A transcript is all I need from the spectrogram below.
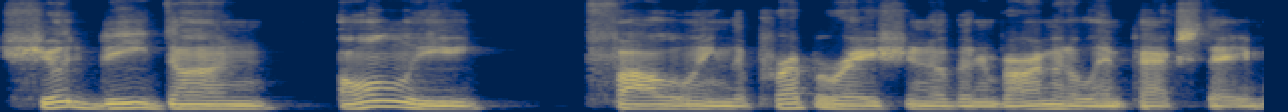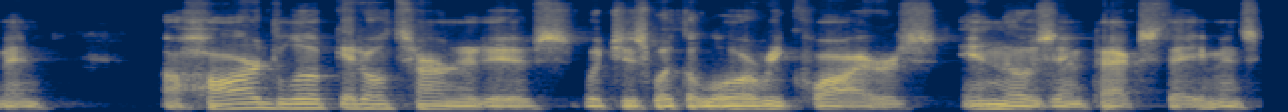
should be done only following the preparation of an environmental impact statement a hard look at alternatives, which is what the law requires in those impact statements,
